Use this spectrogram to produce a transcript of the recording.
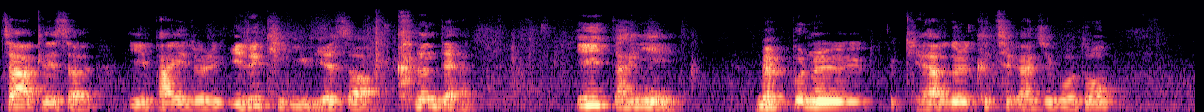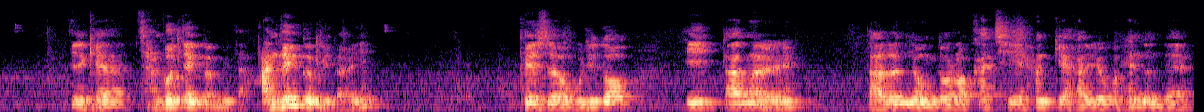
자, 그래서 이 파이를 일으키기 위해서 가는데 이 땅이 몇 번을 계약을 거쳐 가지고도 이렇게 잘못된 겁니다. 안 된 겁니다. 그래서 우리도 이 땅을 다른 용도로 같이 함께 하려고 했는데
